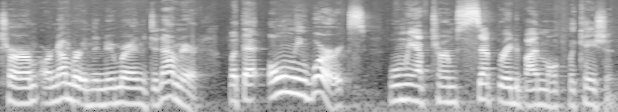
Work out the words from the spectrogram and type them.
term, or number in the numerator and the denominator. But that only works when we have terms separated by multiplication.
